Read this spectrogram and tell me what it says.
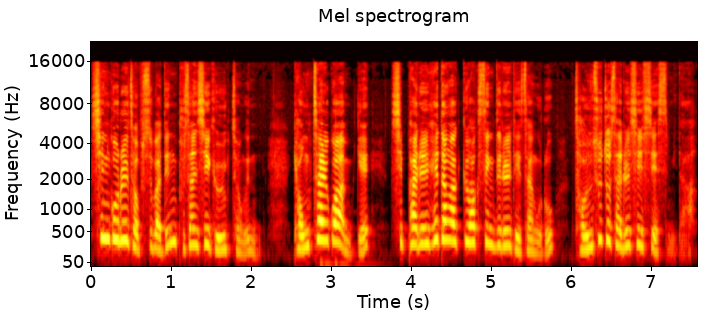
신고를 접수받은 부산시 교육청은 경찰과 함께 18일 해당 학교 학생들을 대상으로 전수조사를 실시했습니다.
